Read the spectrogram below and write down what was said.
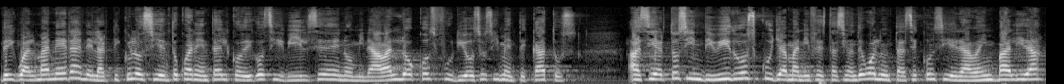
De igual manera, en el artículo 140 del Código Civil se denominaban locos furiosos y mentecatos a ciertos individuos cuya manifestación de voluntad se consideraba inválida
